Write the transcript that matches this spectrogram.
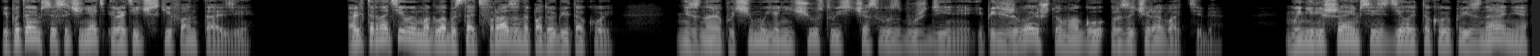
и пытаемся сочинять эротические фантазии. Альтернативой могла бы стать фраза наподобие такой: "Не знаю почему, я не чувствую сейчас возбуждения и переживаю, что могу разочаровать тебя". Мы не решаемся сделать такое признание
